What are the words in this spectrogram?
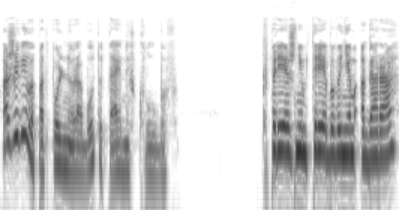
оживило подпольную работу тайных клубов. К прежним требованиям Агара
